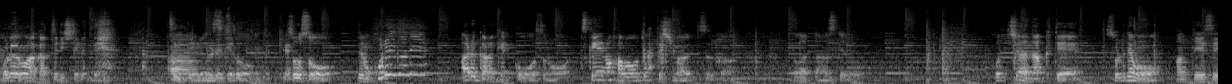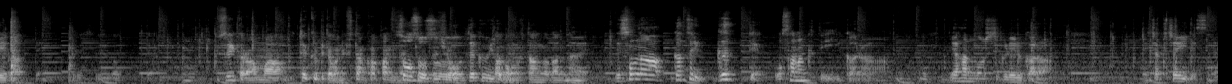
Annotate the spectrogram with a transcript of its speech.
これはまあがっつりしてるんでついてるんですけど。そうそう。でもこれがねあるから結構その机の幅を取ってしまうっつうか分かったんですけどこっちはなくてそれでも安定性があって。薄いからあんま手首とかに負担かかんない。そうそうそう手首とかも多負担かかんない。でそんながっつりグッて押さなくていいからで反応してくれるからめちゃくちゃいいですね。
